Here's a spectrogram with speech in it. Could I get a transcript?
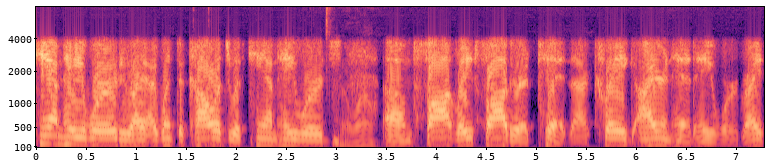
Cam Heyward, who I, I went to college with Cam Heyward's oh, wow. um, fa- late father at Pitt, uh, Craig Ironhead Heyward, right?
